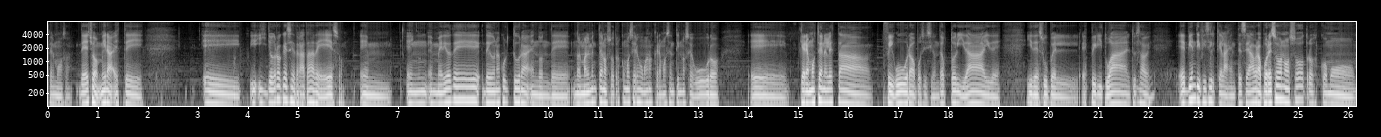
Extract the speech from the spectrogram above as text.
qué hermoso. De hecho, mira, este eh, y, yo creo que se trata de eso. Em, en, en medio de, de una cultura en donde normalmente nosotros como seres humanos queremos sentirnos seguros, eh, queremos tener esta figura o posición de autoridad y de, y de súper espiritual, tú sabes. Es bien difícil que la gente se abra. Por eso nosotros como,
